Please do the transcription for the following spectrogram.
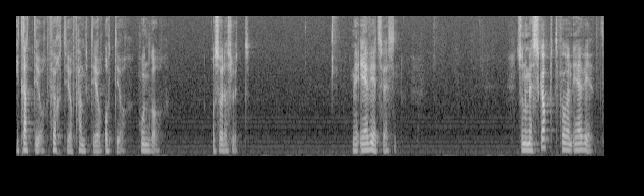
i 30 år, 40 år, 50 år, 80 år, 100 år. Og så er det slutt. Vi er evighetsvesen. Så når vi er skapt for en evighet,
